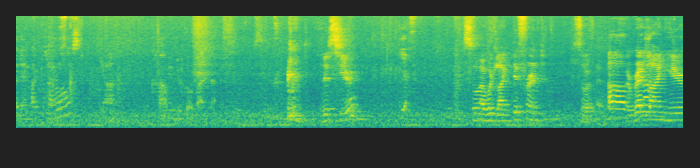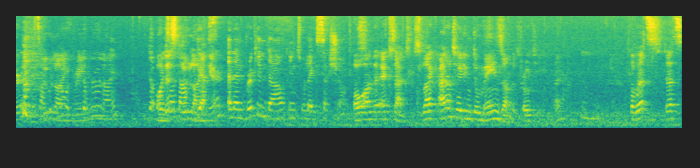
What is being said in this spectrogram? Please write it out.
but then by colors. Yeah. How would you go about that? this here? Yes. So I would like different, so Uh, a red line here and a blue line green. The blue line. The Oh, this blue line yes. here? And then breaking down into like sections. Oh, on the x-axis, like annotating domains on the protein, right? Mhm. So that's, that's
